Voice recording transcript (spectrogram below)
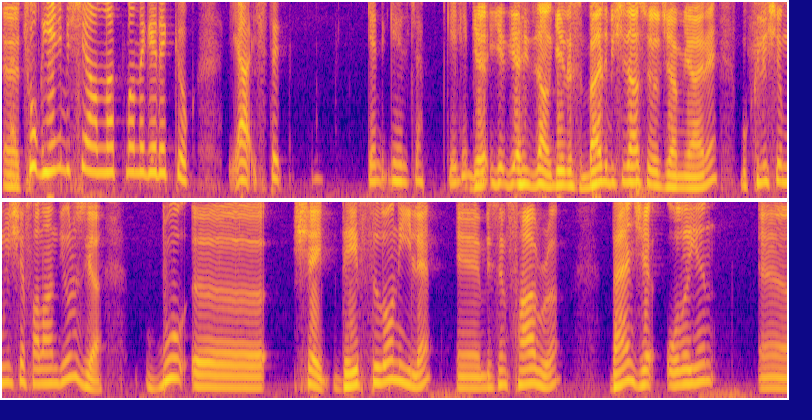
Yani Evet. çok yeni bir şey anlatmana gerek yok. Ya işte gel- geleceğim. Geleyim mi? Ge- ge- tamam, gelirsin. Ben de bir şey daha söyleyeceğim yani. Bu klişe mulişe falan diyoruz ya. Bu e, şey Dave Filoni ile e, bizim Favreau bence olayın e,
